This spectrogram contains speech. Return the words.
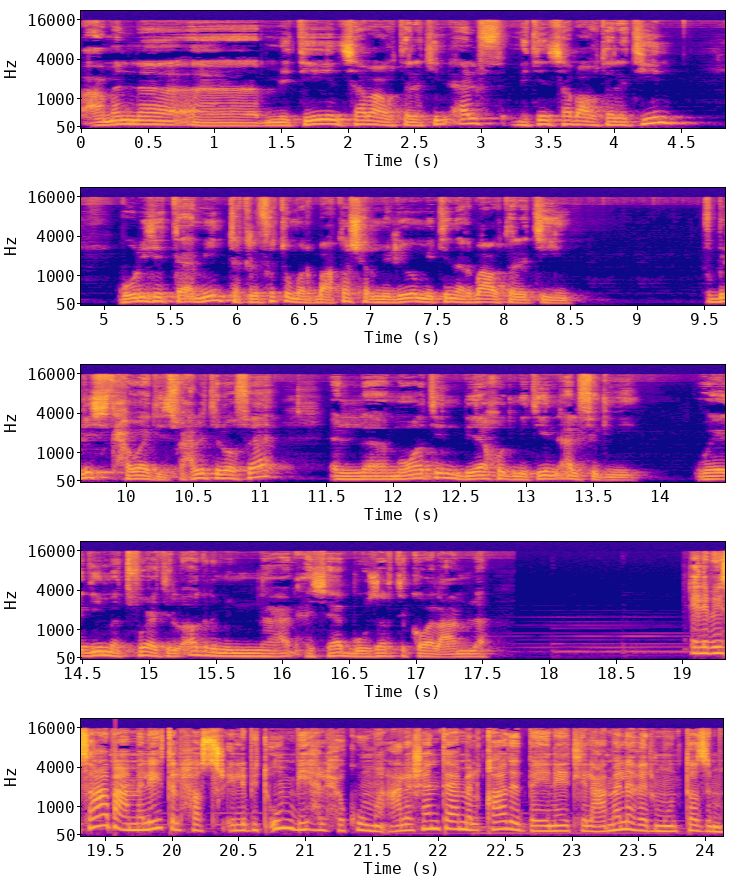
عملنا آه، 237 ألف 237 بوليس التأمين تكلفتهم 14 مليون 234 في بوليس حوادث في حالة الوفاة المواطن بياخد 200 ألف جنيه. وهي دي مدفوعة الأجر من حساب وزارة القوى العاملة. اللي بيصعب عملية الحصر اللي بتقوم بيها الحكومة علشان تعمل قاعدة بيانات للعمالة غير المنتظمة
